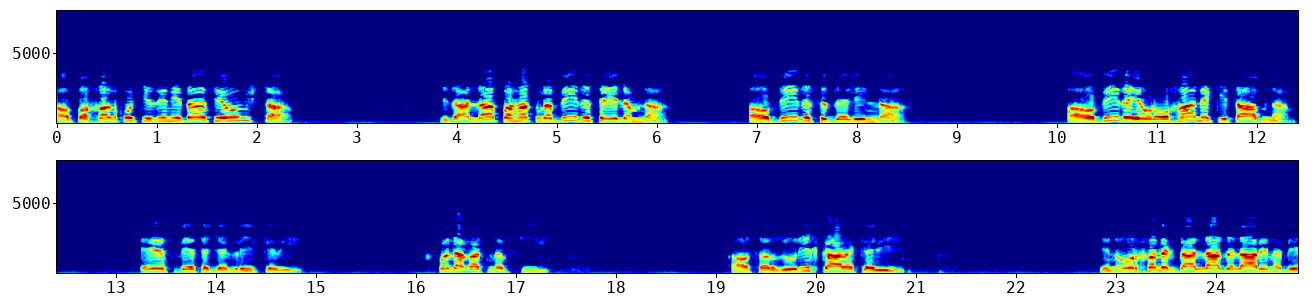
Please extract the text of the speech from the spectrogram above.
او په خلقو کې ځینې داسې هم شته چې د الله په حق له بې د څه علم نه او بې د څه دلیل نه او بې د یو روښانه کتاب نه ایس بې څه جګړې کوي خپل غټ نفسي او سرزوري ښکارا کوي چې نور خلق د الله د لارې نه بې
